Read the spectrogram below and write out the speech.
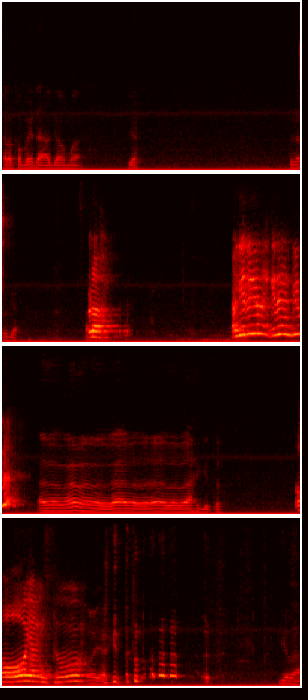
Kalau kebeda agama ya. Bener gak lah akhirnya akhirnya akhirnya gitu. Oh yang itu. Oh ya itu. Gila.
